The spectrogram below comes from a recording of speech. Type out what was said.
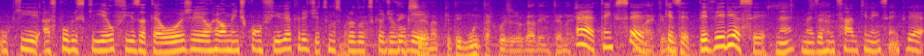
o que as publis que eu fiz até hoje, eu realmente confio e acredito nos produtos que eu Tem divulguei. que ser, né? Porque tem muita coisa jogada na internet. É, tem que ser. Tem Quer muita- dizer, deveria ser, né? Mas a gente sabe que nem sempre é.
